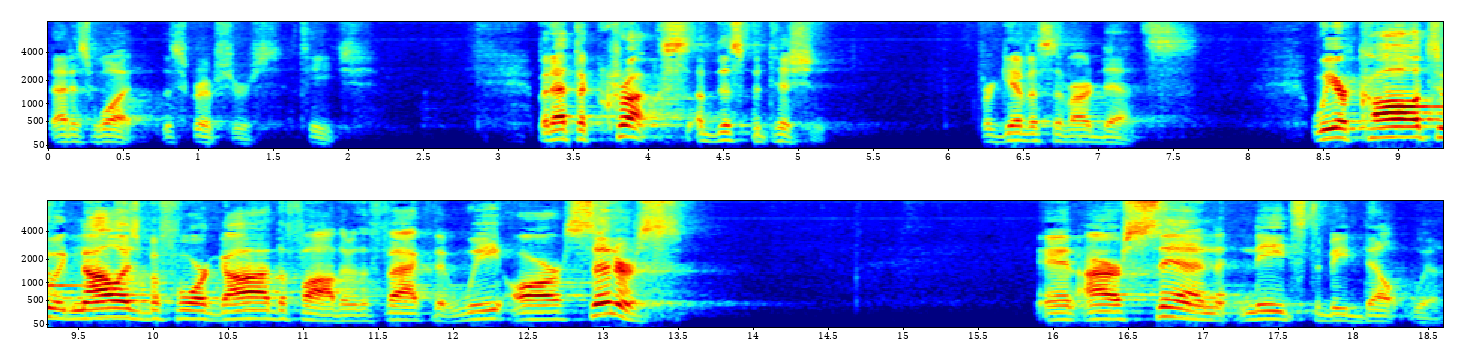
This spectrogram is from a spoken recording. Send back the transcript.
That is what the scriptures teach. But at the crux of this petition, forgive us of our debts we are called to acknowledge before God the Father the fact that we are sinners. And our sin needs to be dealt with.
